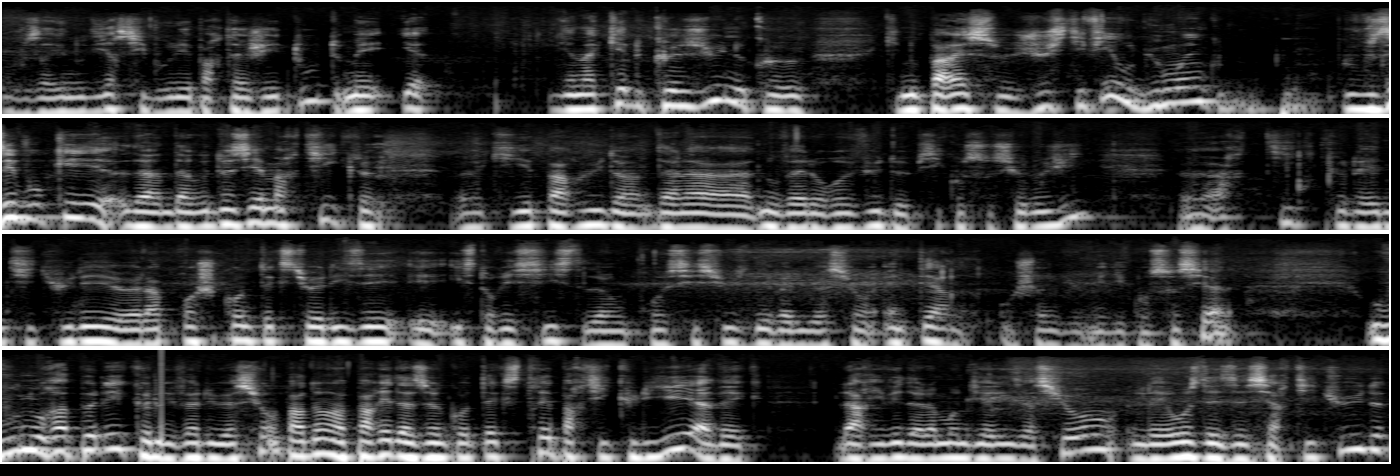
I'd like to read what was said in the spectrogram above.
vous, allez nous dire si vous voulez partager toutes, mais il y, en a quelques-unes qui nous paraissent justifiées, ou du moins vous évoquez dans, le deuxième article euh, qui est paru dans, la nouvelle revue de psychosociologie, article intitulé euh, L'approche contextualisée et historiciste d'un processus d'évaluation interne au champ du médico-social, où vous nous rappelez que l'évaluation apparaît dans un contexte très particulier avec l'arrivée de la mondialisation, les hausses des incertitudes,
